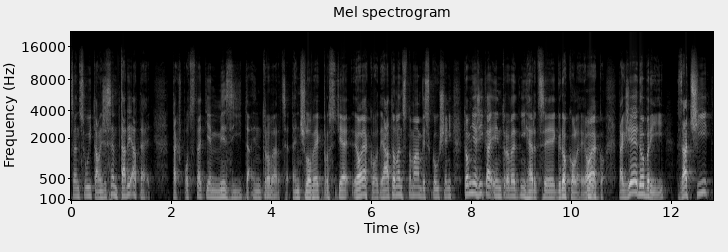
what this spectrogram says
ten svůj talent, že jsem tady a teď, tak v podstatě mizí ta introverce. Ten člověk prostě, jo, jako, já tohle to mám vyzkoušený, to mě říkají introvertní herci, kdokoliv, jo, hmm. jako. Takže je dobrý začít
